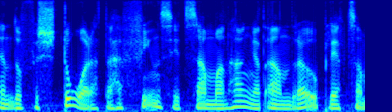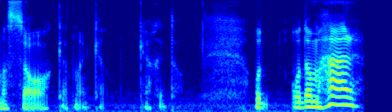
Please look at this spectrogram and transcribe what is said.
ändå förstår att det här finns i ett sammanhang, att andra har upplevt samma sak, att man kan kanske ta. Och, och de här,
